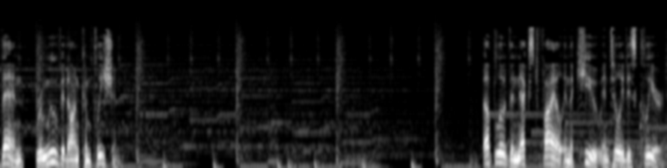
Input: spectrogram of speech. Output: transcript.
Then, remove it on completion. Upload the next file in the queue until it is cleared.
